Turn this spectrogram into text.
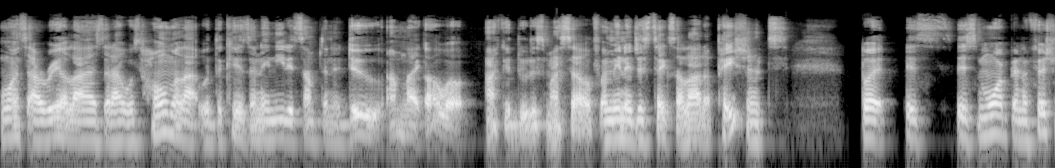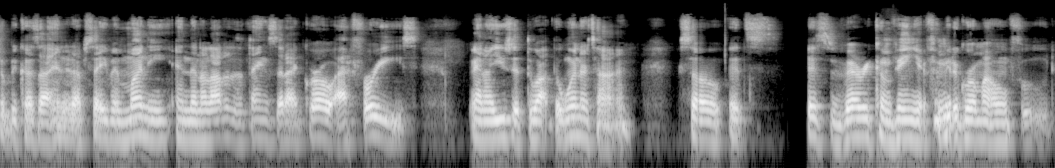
once I realized that I was home a lot with the kids and they needed something to do, I'm like, oh, well, I could do this myself. I mean, it just takes a lot of patience, but it's it's more beneficial because I ended up saving money and then a lot of the things that I grow I freeze and I use it throughout the winter time. So it's it's very convenient for me to grow my own food.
